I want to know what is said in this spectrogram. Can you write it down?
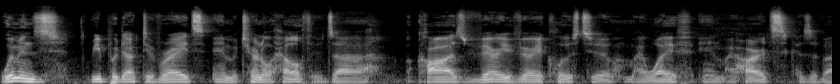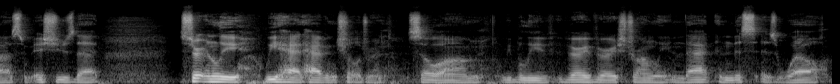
women's reproductive rights and maternal health is uh, a cause very, very close to my wife and my hearts because of uh, some issues that certainly we had having children. So um, we believe very, very strongly in that and this as well.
